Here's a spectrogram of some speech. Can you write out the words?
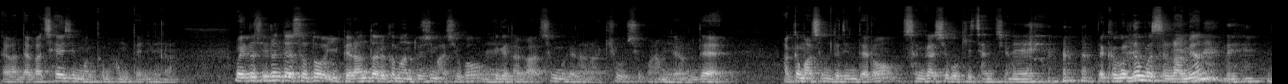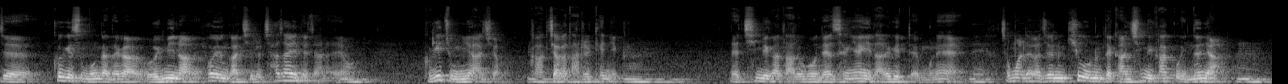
내가 내가 채해진 만큼 하면 되니까 네. 뭐 이런 이런 데서도 이 베란다를 그만두지 마시고 네. 여기다가 식물을 하나 키우시고 하면 네. 되는데 아까 말씀드린 대로 성가시고 귀찮죠. 네. 근데 그걸 넘어서려면 네. 이제 거기서 뭔가 내가 의미나 효용 가치를 찾아야 되잖아요. 음. 그게 중요하죠. 각자가 다를 테니까 음, 내 취미가 다르고 내 성향이 다르기 때문에 네. 정말 내가 저는 키우는데 관심이 갖고 있느냐 음,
